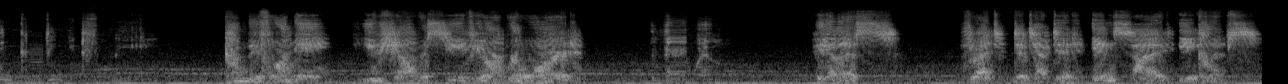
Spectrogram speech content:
Inconvenient for me. Come before me. You shall receive your reward. Very well. Helis. Threat detected inside Eclipse.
